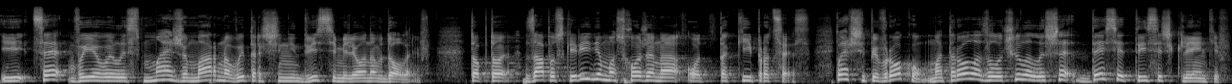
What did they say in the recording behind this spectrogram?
і це виявилось майже марно витрачені 200 мільйонів доларів. Тобто запуск Iridium схоже на от такий процес. Перші півроку Motorola залучила лише 10 тисяч клієнтів.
